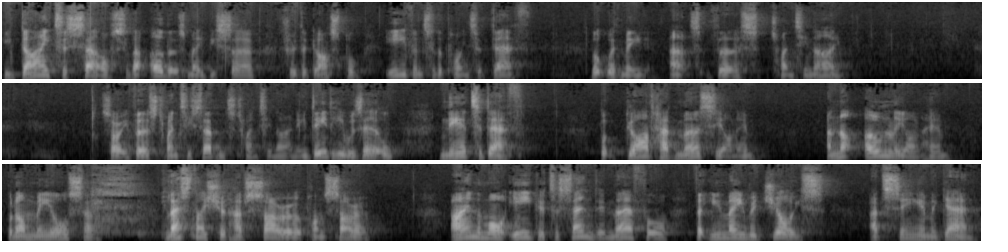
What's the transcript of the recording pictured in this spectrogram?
He died to self so that others may be served through the gospel, even to the point of death. Look with me at verse 29. Sorry, verse 27 to 29. Indeed, he was ill, near to death, but God had mercy on him and not only on him, but on me also, lest I should have sorrow upon sorrow. I am the more eager to send him, therefore, that you may rejoice at seeing him again,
